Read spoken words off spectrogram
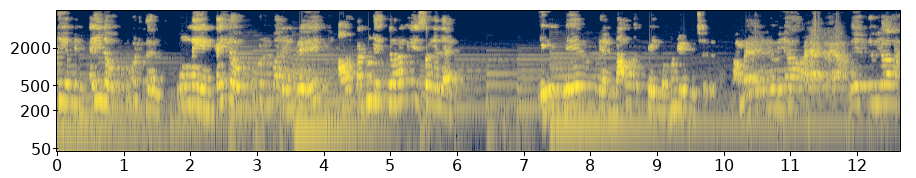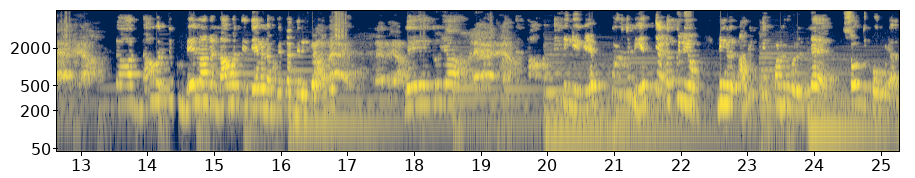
என் கையில ஒப்பு கொடுத்தல் உன்னை என் கையில ஒப்பு கொடுப்பார் என்று அவர் தன்னுடைய திறமையை சொல்லல. தேவனுடைய நாமத்தை முன்னிட்டு சொல்லுங்க. நாமத்துக்கு மேலான நாமத்தை தேவன் நமக்கு தந்திருக்கிறார். நீங்க எப்பொழுதும் எந்த இடத்துலயும் நீங்கள் அறிக்கை பண்ணுவதில் சோர்ந்து போக கூடாது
